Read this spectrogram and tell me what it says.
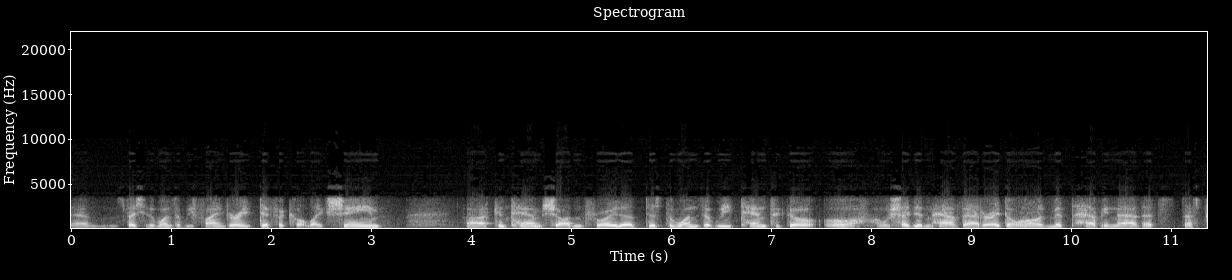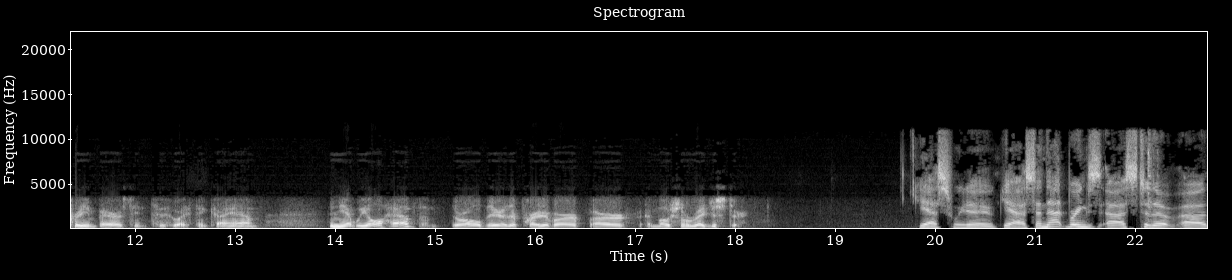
and especially the ones that we find very difficult, like shame, uh, contempt, Schadenfreude, just the ones that we tend to go, oh, I wish I didn't have that, or I don't want to admit to having that. That's that's pretty embarrassing to who I think I am, and yet we all have them. They're all there. They're part of our our emotional register. Yes, we do. Yes, and that brings us to the uh,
